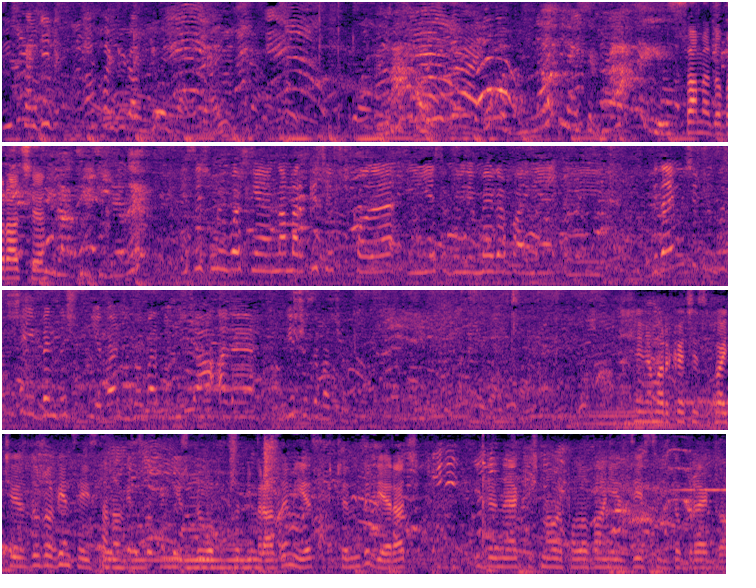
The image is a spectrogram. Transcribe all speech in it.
You spent a hundred of your Same dobrocie. Jesteśmy właśnie na markecie w szkole i jest ogólnie mega fajnie i wydaje mi się, że za dzisiaj będę śpiewać, bo bardzo bym chciała, ale jeszcze zobaczymy. Dzisiaj na markecie, słuchajcie, jest dużo więcej stanowisk niż było poprzednim razem. Jest w czym wybierać. Idę na jakieś małe polowanie, zjeść coś dobrego.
